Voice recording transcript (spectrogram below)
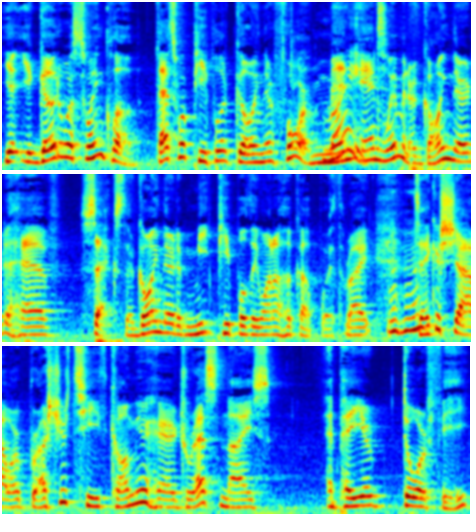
you, you go to a swing club that's what people are going there for men Right. and women are going there to have sex. They're going there to meet people they want to hook up with, right? Mm-hmm. Take a shower, brush your teeth, comb your hair, dress nice, and pay your door fee.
